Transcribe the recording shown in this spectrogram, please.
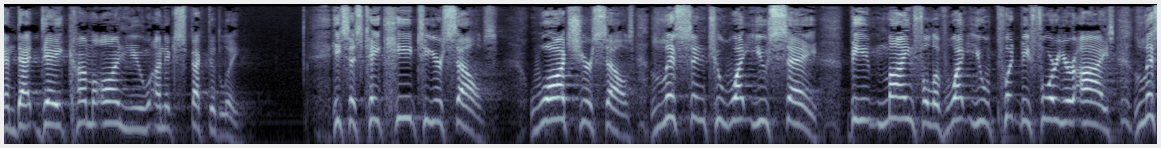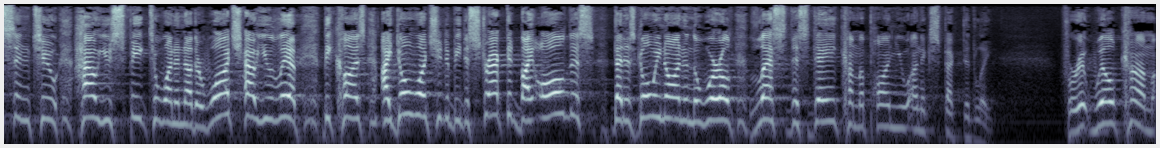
and that day come on you unexpectedly. He says, Take heed to yourselves. Watch yourselves. Listen to what you say. Be mindful of what you put before your eyes. Listen to how you speak to one another. Watch how you live because I don't want you to be distracted by all this that is going on in the world lest this day come upon you unexpectedly. For it will come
